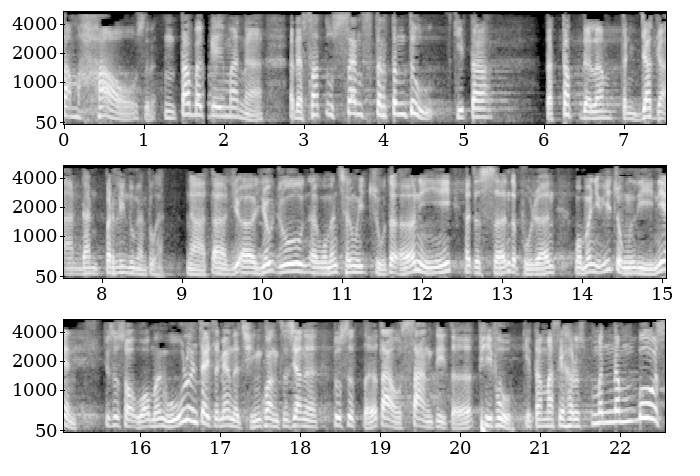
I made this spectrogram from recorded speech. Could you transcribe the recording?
somehow, saudara, entah bagaimana, ada satu sense tertentu kita tetap dalam penjagaan dan perlindungan Tuhan. 那呃呃，犹如呃我们成为主的儿女或者神的仆人，我们有一种理念，就是说我们无论在怎么样的情况之下呢，都是得到上帝的庇护。 Kita masih harus menembus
